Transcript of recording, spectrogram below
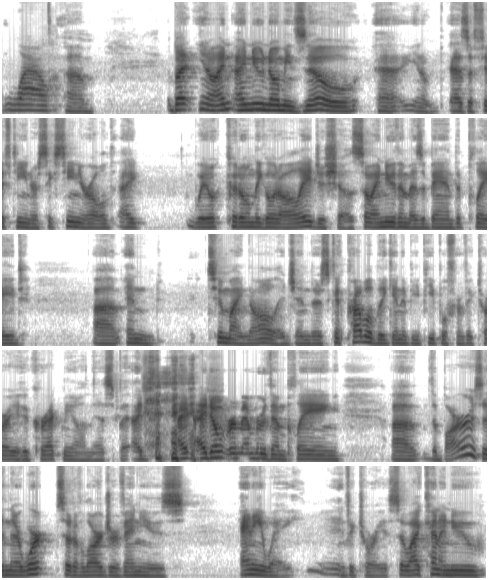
Wow. Um, but you know, I, I, knew No Means No. Uh, you know, as a fifteen or sixteen year old, I we could only go to all ages shows, so I knew them as a band that played um, and to my knowledge, and there's probably going to be people from Victoria who correct me on this, but I, I, I, don't remember them playing uh, the bars, and there weren't sort of larger venues anyway in Victoria. So I kind of knew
